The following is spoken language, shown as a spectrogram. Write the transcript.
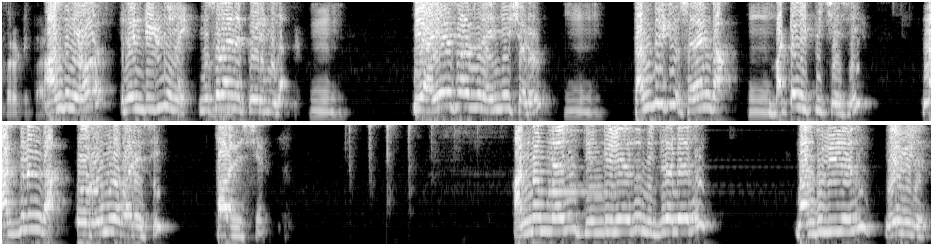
కొరటిపాడు. అందులో రెండు ఇళ్ళు ఉన్నాయి ముసలాయన పేరు మీద. ఈ ఐఏఎస్ ఆఫీసర్ ఏం చేశాడు? తండ్రికి స్వయంగా. బట్టలు ఇప్పించేసి నగ్నంగా ఓ రూమ్లో పడేసి తాళం వేసాడు. అన్నం లేదు తిండి లేదు నిద్ర లేదు మందులు లేదు ఏమీ లేదు.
